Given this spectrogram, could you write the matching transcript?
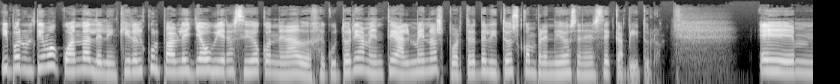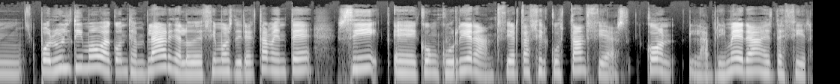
Y por último, cuando al delinquir el culpable ya hubiera sido condenado ejecutoriamente al menos por tres delitos comprendidos en este capítulo. Em, por último, va a contemplar, ya lo decimos directamente, si eh, concurrieran ciertas circunstancias con la primera, es decir,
